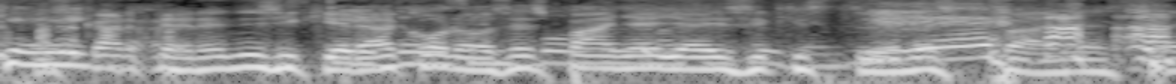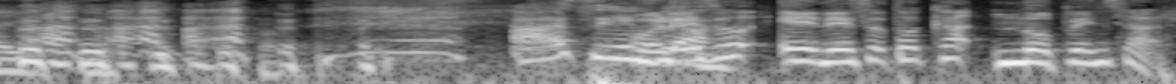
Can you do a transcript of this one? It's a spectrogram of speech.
qué. Los carteles ni siquiera conoce España, Bogotá, ya dice que estudia en España. Ah, Silvia. Por eso en eso toca no pensar.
